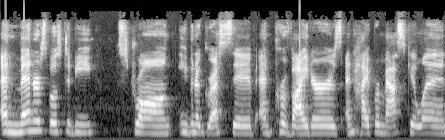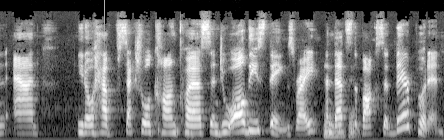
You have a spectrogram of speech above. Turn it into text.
And men are supposed to be strong, even aggressive, and providers and hyper masculine and you know have sexual conquests and do all these things, right? And mm-hmm. that's the box that they're put in.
